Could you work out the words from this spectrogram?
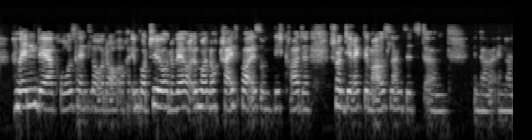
Wenn der Großhändler oder auch Importeur oder wer auch immer noch greifbar ist und nicht gerade schon direkt im Ausland sitzt, ähm, in, der, in, der,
